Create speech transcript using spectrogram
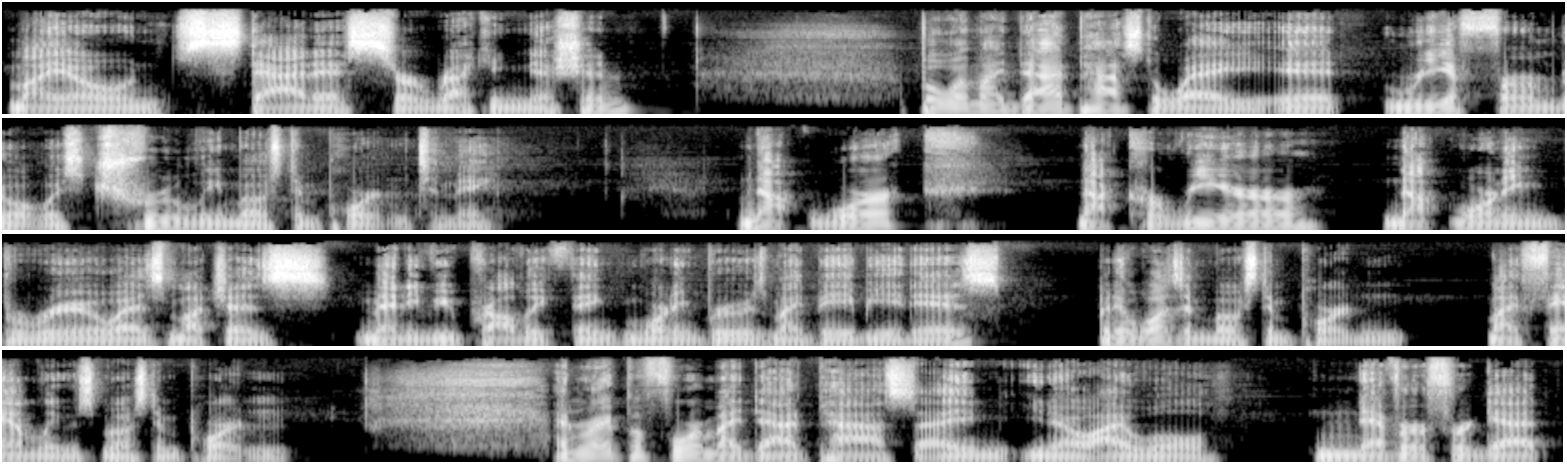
my own status or recognition. But when my dad passed away, it reaffirmed what was truly most important to me. Not work, not career, not morning brew as much as many of you probably think morning brew is my baby. It is, but it wasn't most important. My family was most important. And right before my dad passed, I, you know, I will never forget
